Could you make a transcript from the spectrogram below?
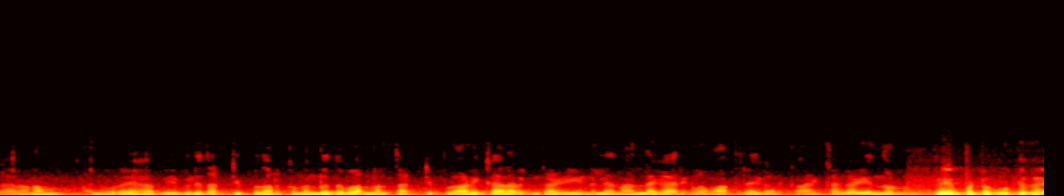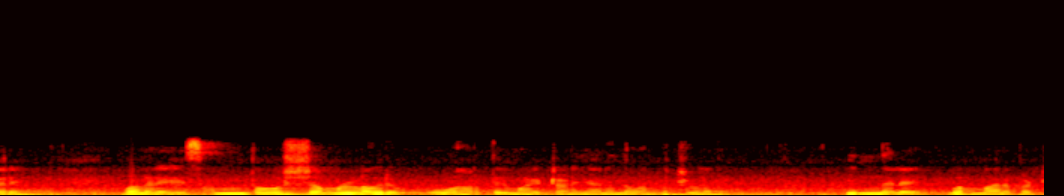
കാരണം നൂറെ ഹബീബിൽ തട്ടിപ്പ് നടക്കുന്നുണ്ടെന്ന് പറഞ്ഞാൽ തട്ടിപ്പ് കാണിക്കാൻ ആർക്കും കഴിയുന്നില്ല. നല്ല കാര്യങ്ങൾ മാത്രമേ കാണിക്കാൻ കഴിയുന്നുള്ളൂ. പ്രിയപ്പെട്ട കൂട്ടുകാരെ വളരെ സന്തോഷമുള്ള ഒരു വാർത്തയുമായിട്ടാണ് ഞാൻ ഇന്ന് വന്നിട്ടുള്ളത്. ഇന്നലെ ബഹുമാനപ്പെട്ട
